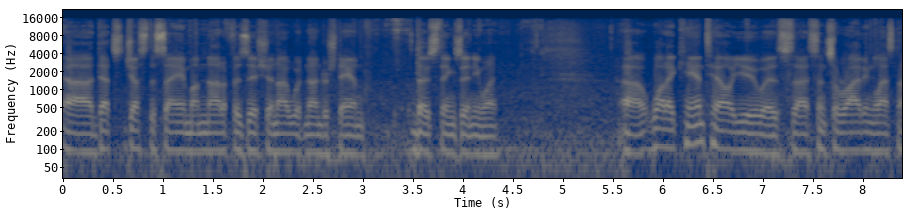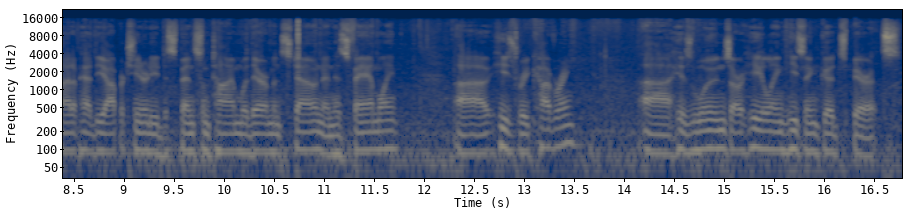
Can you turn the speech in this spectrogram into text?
uh, that's just the same I'm not a physician I wouldn't understand those things anyway. Uh, what I can tell you is uh, since arriving last night I've had the opportunity to spend some time with Airman Stone and his family. Uh, he's recovering, his wounds are healing, he's in good spirits.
